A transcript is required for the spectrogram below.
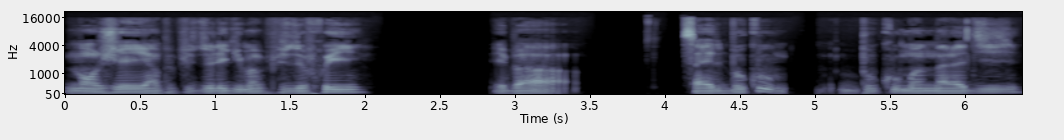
manger un peu plus de légumes, un peu plus de fruits, et bah ça aide beaucoup. Beaucoup moins de maladies,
